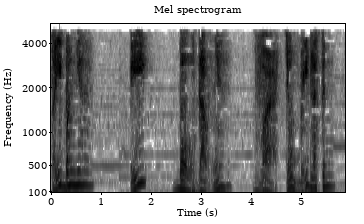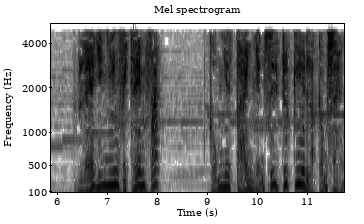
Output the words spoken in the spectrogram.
Tây Ban Nha, Ý, Bồ Đào Nha và châu Mỹ Latin. Lẽ dĩ nhiên phải thêm Pháp cũng như tại những xứ trước kia là Cộng sản.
